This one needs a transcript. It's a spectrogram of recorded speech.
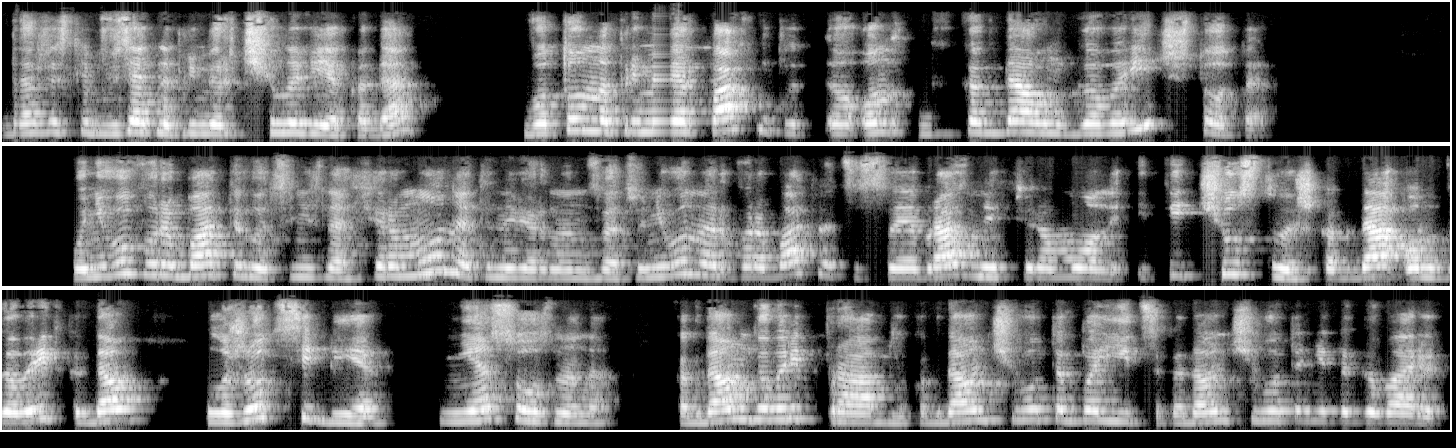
даже если взять, например, человека, да, вот он, например, пахнет, э, он, когда он говорит что-то, у него вырабатываются, не знаю, феромоны, это, наверное, называется, у него вырабатываются своеобразные феромоны, и ты чувствуешь, когда он говорит, когда он лжет себе неосознанно, когда он говорит правду, когда он чего-то боится, когда он чего-то не договаривает.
